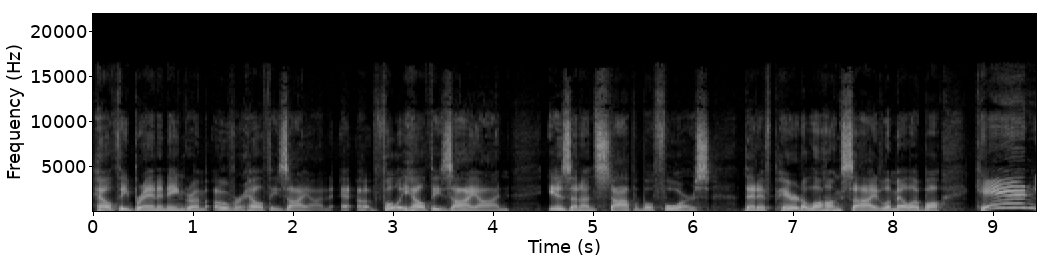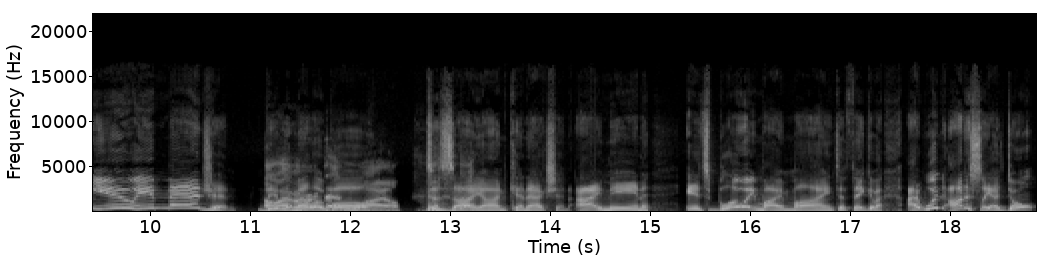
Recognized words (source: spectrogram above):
healthy Brandon Ingram over healthy Zion. Uh, fully healthy Zion is an unstoppable force that if paired alongside LaMelo Ball, can you imagine the Oh, I haven't heard LaMelo a Ball to Zion connection? I mean, it's blowing my mind to think about. I wouldn't honestly, I don't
